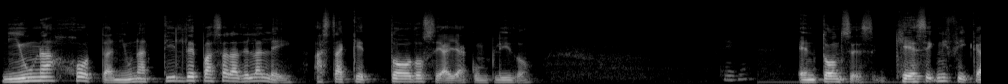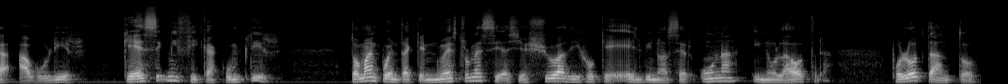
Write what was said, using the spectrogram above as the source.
ni una jota ni una tilde pasará de la ley hasta que todo se haya cumplido. Entonces, ¿qué significa abolir? ¿Qué significa cumplir? Toma en cuenta que nuestro Mesías Yeshua dijo que Él vino a ser una y no la otra. Por lo tanto,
